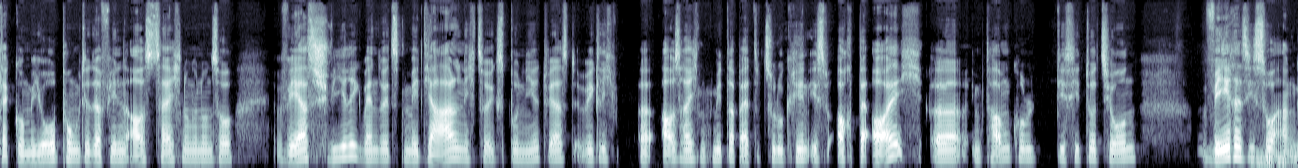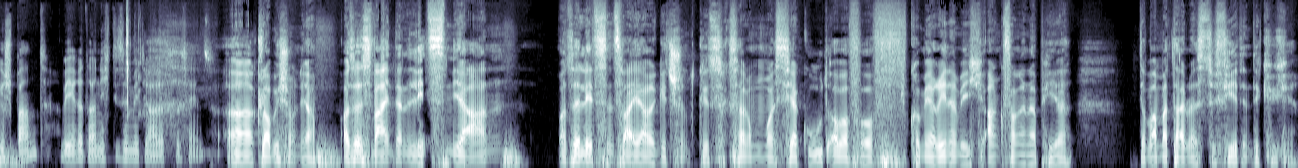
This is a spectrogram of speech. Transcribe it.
der Gomeo-Punkte, der vielen Auszeichnungen und so, wäre es schwierig, wenn du jetzt medial nicht so exponiert wärst, wirklich äh, ausreichend Mitarbeiter zu lukrieren. Ist auch bei euch äh, im Taubenkohl die Situation, Wäre sie so angespannt? Wäre da nicht diese mediale Präsenz? Äh, Glaube ich schon, ja. Also es war in den letzten Jahren, also die letzten zwei Jahre geht schon, geht's, sagen wir mal, sehr gut, aber vor, kann mich erinnern, wie ich angefangen habe hier, da waren wir teilweise zu viert in der Küche.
